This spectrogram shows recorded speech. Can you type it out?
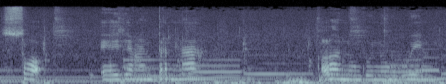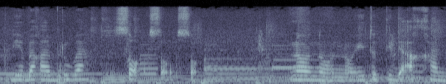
So eh jangan pernah lo nunggu nungguin dia bakal berubah. Sok sok sok no no no itu tidak akan.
